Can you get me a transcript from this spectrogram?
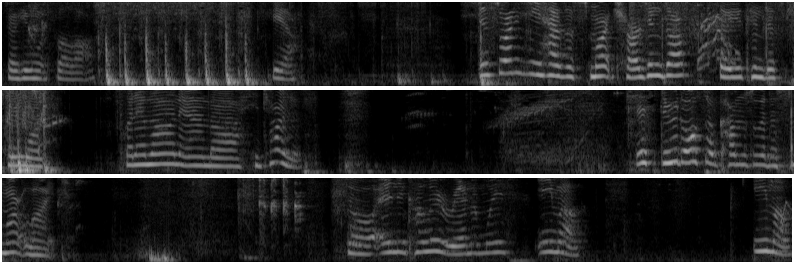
So he won't fall off. Yeah. This one, he has a smart charging dock, so you can just put him on, put him on and uh, he charges. This dude also comes with a smart light. So any color randomly. Emo. Emo.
